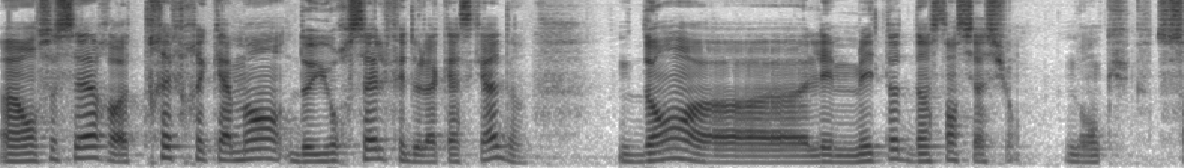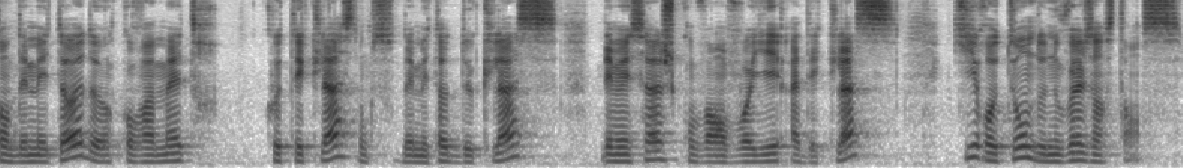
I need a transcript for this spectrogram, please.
Euh, on se sert très fréquemment de yourself et de la cascade dans euh, les méthodes d'instanciation. Donc, ce sont des méthodes qu'on va mettre côté classe, donc ce sont des méthodes de classe, des messages qu'on va envoyer à des classes qui retournent de nouvelles instances.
